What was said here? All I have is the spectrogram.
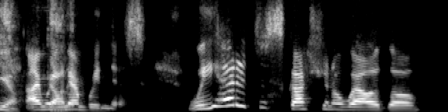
yeah. I'm got it. remembering this. We had a discussion a while ago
